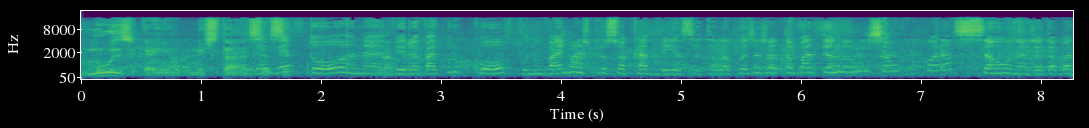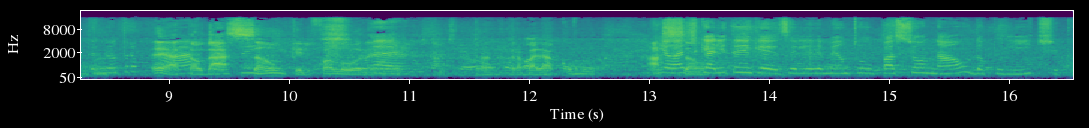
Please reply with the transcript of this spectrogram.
música em alguma instância. Vira assim. vetor, né? Não. Vira, vai pro corpo, não vai mais pra sua cabeça. Aquela coisa já tá batendo no seu coração, né? Já tá batendo em outra parte. É, a tal da assim. ação que ele falou, né? É. Tra trabalhar como ação. Eu acho que ali tem esse elemento passional da política,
